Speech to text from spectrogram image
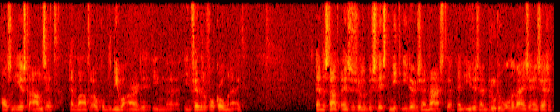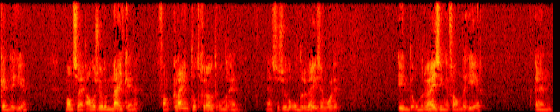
als een eerste aanzet. En later ook op de nieuwe aarde in, uh, in verdere volkomenheid. En er staat, en ze zullen beslist niet ieder zijn naaste en ieder zijn broeder onderwijzen en zeggen, ken de Heer. Want zij allen zullen mij kennen, van klein tot groot onder hen. ze zullen onderwezen worden in de onderwijzingen van de Heer. En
